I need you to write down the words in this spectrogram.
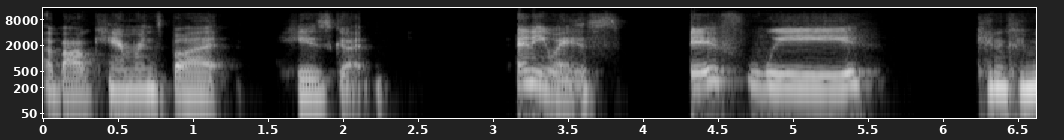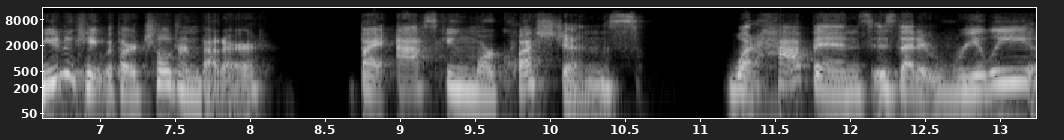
about Cameron's butt, he's good. Anyways, if we can communicate with our children better by asking more questions, what happens is that it really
